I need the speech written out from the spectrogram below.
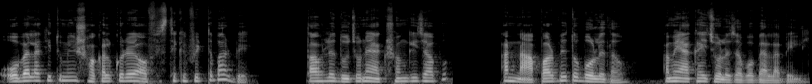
ও বেলা কি তুমি সকাল করে অফিস থেকে ফিরতে পারবে? তাহলে দুজনে একসঙ্গেই যাব। আর না পারবে তো বলে দাও, আমি একাই চলে যাব বেলা বেলি।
